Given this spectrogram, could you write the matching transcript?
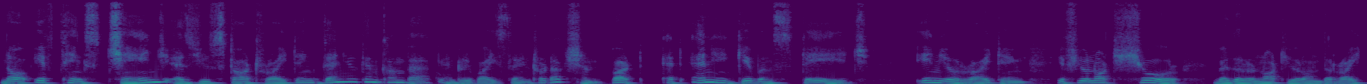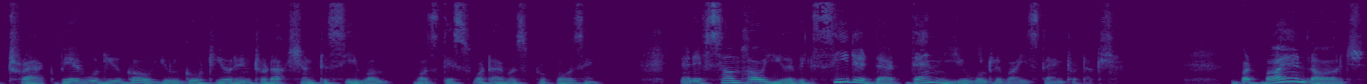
Now, if things change as you start writing, then you can come back and revise the introduction. But at any given stage in your writing, if you're not sure whether or not you're on the right track, where would you go? You'll go to your introduction to see, well, was this what I was proposing? And if somehow you have exceeded that, then you will revise the introduction. But by and large,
